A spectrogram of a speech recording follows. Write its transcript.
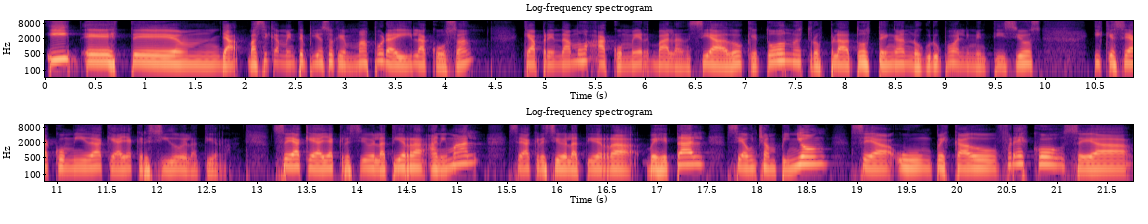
Y este, mm, ya, básicamente pienso que es más por ahí la cosa, que aprendamos a comer balanceado, que todos nuestros platos tengan los grupos alimenticios y que sea comida que haya crecido de la tierra. Sea que haya crecido de la tierra animal, sea crecido de la tierra vegetal, sea un champiñón, sea un pescado fresco, sea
